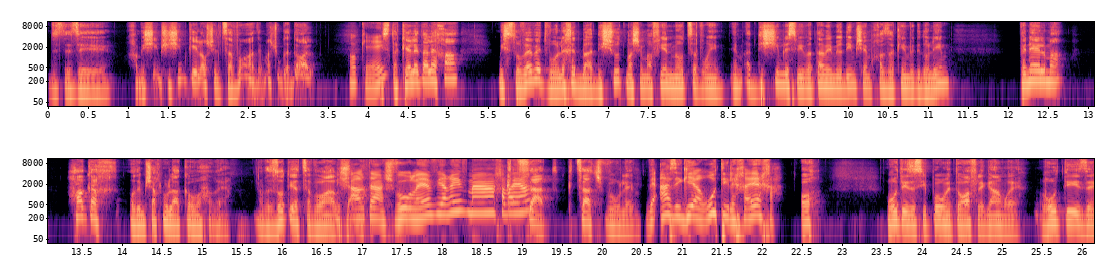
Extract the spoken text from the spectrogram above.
זה, זה 50-60 קילו של צבוע, זה משהו גדול. אוקיי. מסתכלת עליך, מסתובבת והולכת באדישות, מה שמאפיין מאוד צבועים. הם אדישים לסביבתם, הם יודעים שהם חזקים וגדולים, ונעלמה. אחר כך עוד המשכנו לעקוב אחריה. אבל זאתי הצבועה הראשונה. נשארת שבור לב, יריב, מהחוויה? קצת, קצת שבור לב. ואז הגיעה רותי לחייך. או, רותי זה סיפור מטורף לגמרי. רותי זה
